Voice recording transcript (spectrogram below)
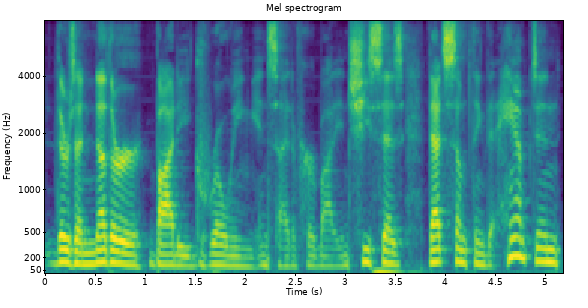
there's another body growing inside of her body, and she says that's something that Hampton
